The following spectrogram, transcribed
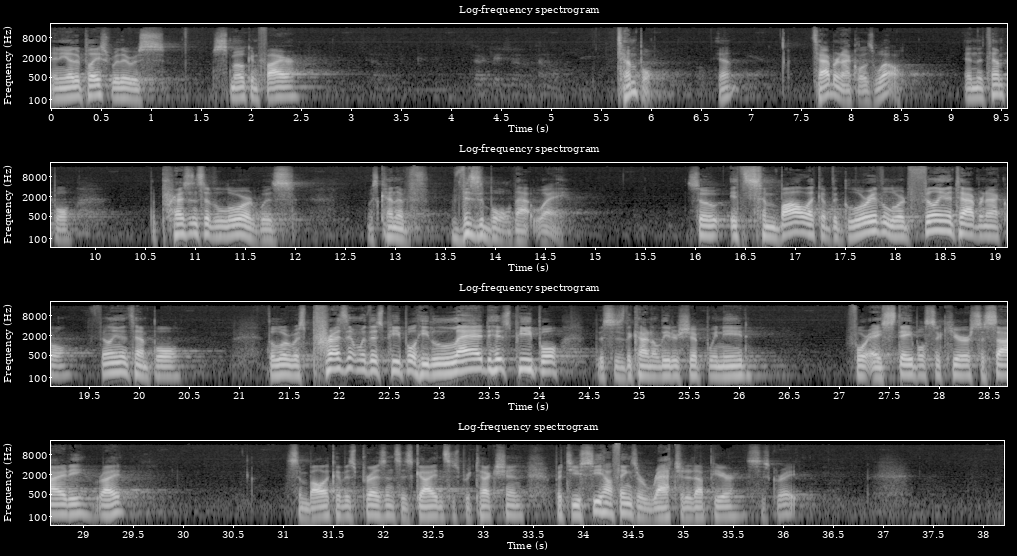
Any other place where there was smoke and fire? Temple. Yeah. Tabernacle as well. In the temple, the presence of the Lord was, was kind of visible that way. So it's symbolic of the glory of the Lord filling the tabernacle, filling the temple. The Lord was present with his people, he led his people. This is the kind of leadership we need for a stable, secure society, right? Symbolic of his presence, his guidance, his protection. But do you see how things are ratcheted up here? This is great.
